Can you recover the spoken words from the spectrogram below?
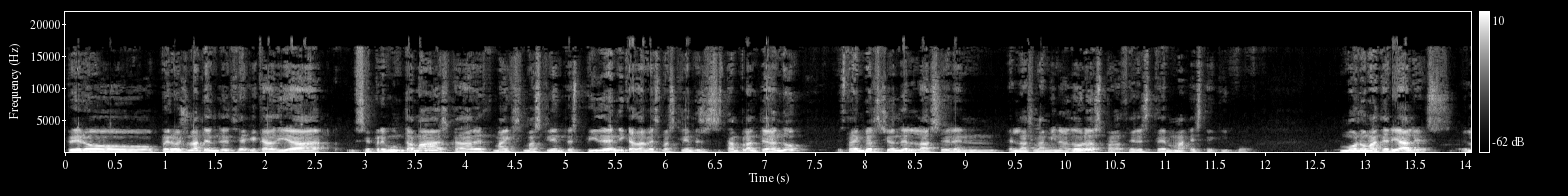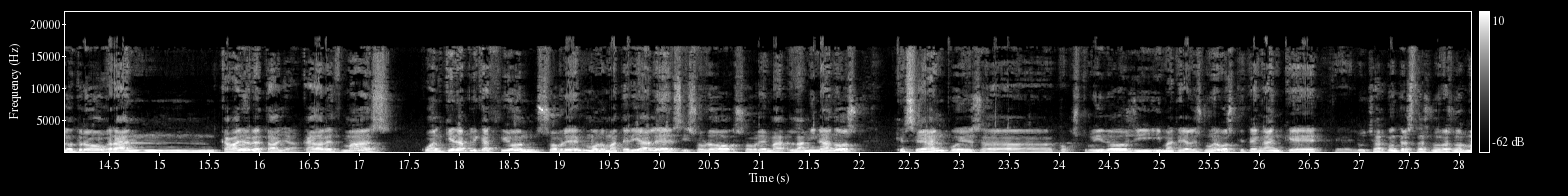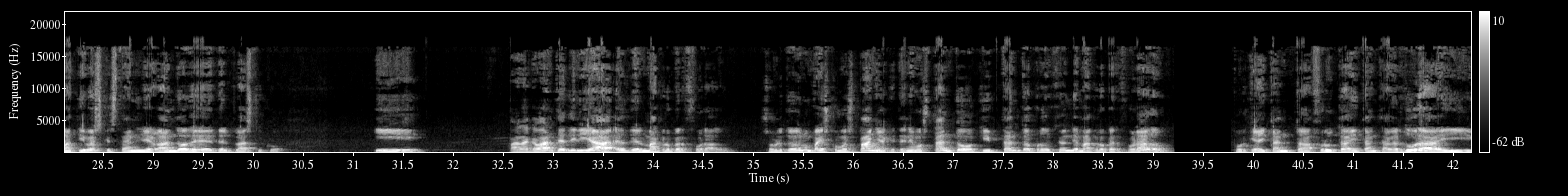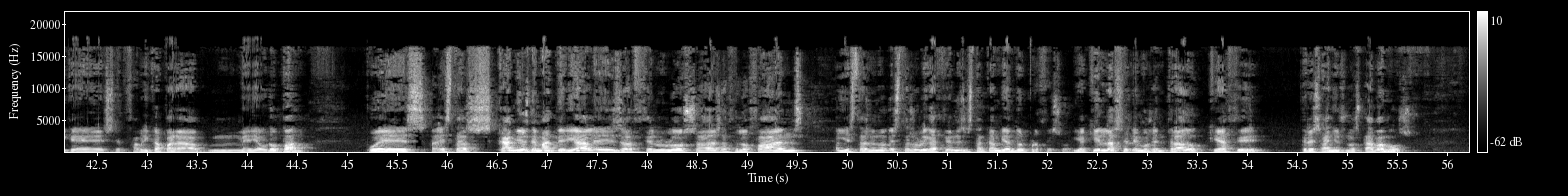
pero, pero es una tendencia que cada día se pregunta más, cada vez más, más clientes piden y cada vez más clientes se están planteando esta inversión del láser en, en las laminadoras para hacer este, este equipo. Monomateriales, el otro gran caballo de batalla. Cada vez más cualquier aplicación sobre monomateriales y sobre, sobre laminados que sean pues eh, construidos y, materiales nuevos que tengan que, luchar contra estas nuevas normativas que están llegando del plástico. Y para acabar te diría el del macro perforado. Sobre todo en un país como España, que tenemos tanto, tanta producción de macro perforado, porque hay tanta fruta y tanta verdura y que se fabrica para media Europa, pues estos cambios de materiales a celulosas, a celofans y estas, estas obligaciones están cambiando el proceso. Y aquí en láser hemos entrado, que hace tres años no estábamos,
